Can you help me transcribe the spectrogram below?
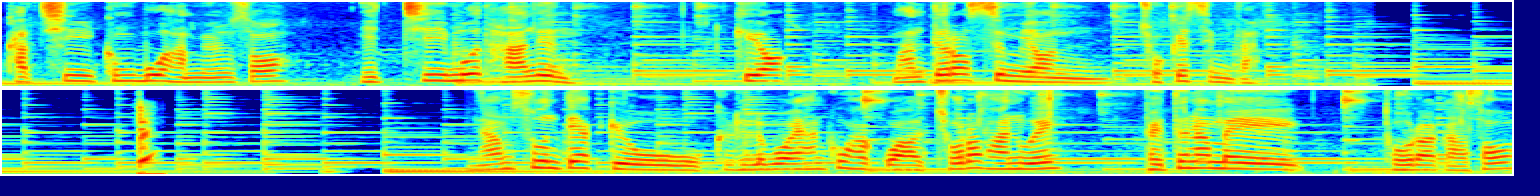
같이 공부하면서 잊지 못하는 기억 만들었으면 좋겠습니다. 남수원대학교 글로벌 한국학과 졸업한 후에 베트남에 돌아가서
